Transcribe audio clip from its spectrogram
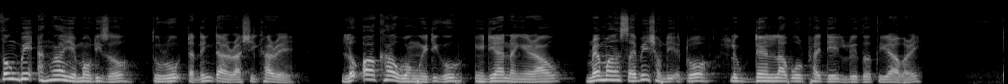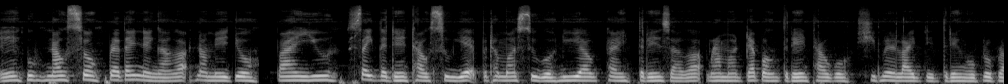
သုံးပင်အငှားရမောက်ဒီဆိုသူတို့တတိန်တာရရှိခရဲ လောအခဝန်ငွေတီကိုအိန္ဒိယနိုင်ငံရောက်မြန်မာစိုက်ဘေးရှောင်းတီအတော်လှူဒန်းလာဖို့ဖိုက်ဒေးလူတို့သိရပါတယ်အဲခုနောက်ဆုံးပြည်တိုင်းနိုင်ငံကနှမေကျော်ဘိုင်ယူစိတ်တဲ့ထောက်စုရဲ့ပထမစုကိုနယူးယောက်ထိုင်းသတင်းစာကရမတက်ပုံသတင်းထောက်ကိုရှိမဲ့လိုက်တဲ့သတင်းကိုပြပြ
